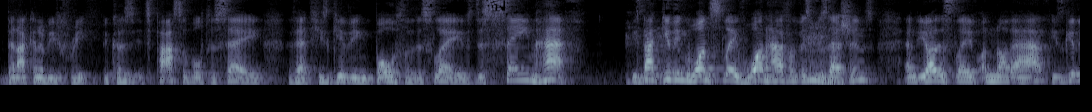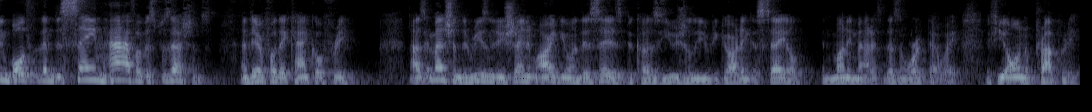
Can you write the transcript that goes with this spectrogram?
they're not going to be free because it's possible to say that he's giving both of the slaves the same half. He's not giving one slave one half of his possessions and the other slave another half. He's giving both of them the same half of his possessions, and therefore they can't go free. As I mentioned, the reason the Rishonim argue on this is because usually regarding a sale and money matters, it doesn't work that way. If you own a property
